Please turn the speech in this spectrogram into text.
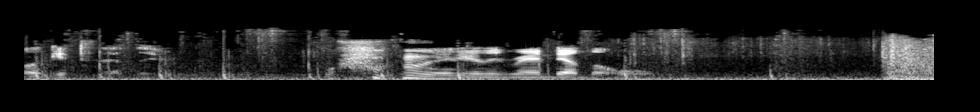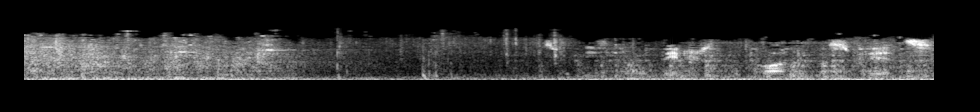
I'll get to that later. I nearly ran down the hole. That's what these elevators at the bottom bottomless pits.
